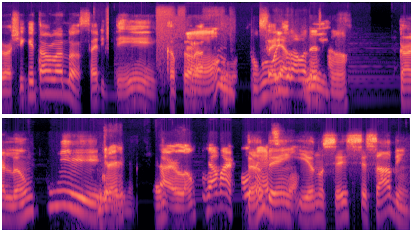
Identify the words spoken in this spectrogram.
Eu achei que ele tava lá na Série D, campeonato. Não Série lembrava A2. dessa, não. Carlão e. Grande Carlão que já marcou o Também, né? e eu não sei se vocês sabem,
